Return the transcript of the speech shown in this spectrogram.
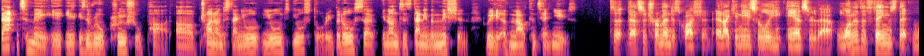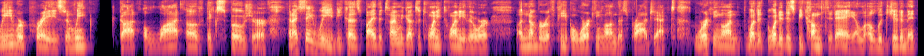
That to me is, is, the real crucial part of trying to understand your your your story, but also in understanding the mission really of malcontent news. That's a, that's a tremendous question, and I can easily answer that. One of the things that we were praised, and we got a lot of exposure. And I say we because by the time we got to 2020, there were a number of people working on this project, working on what it what it has become today, a, a legitimate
